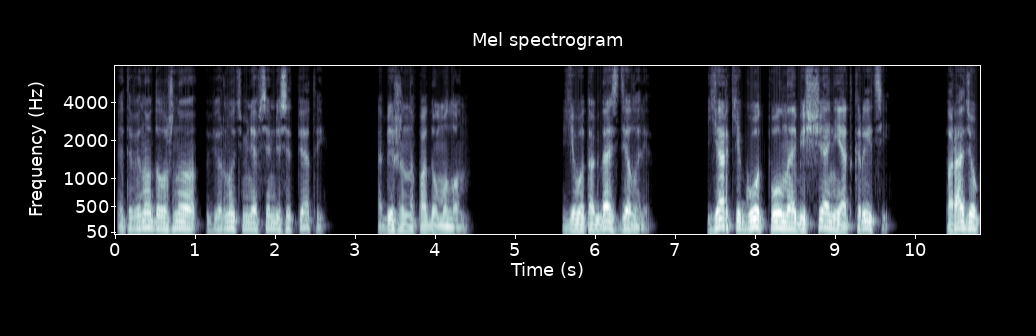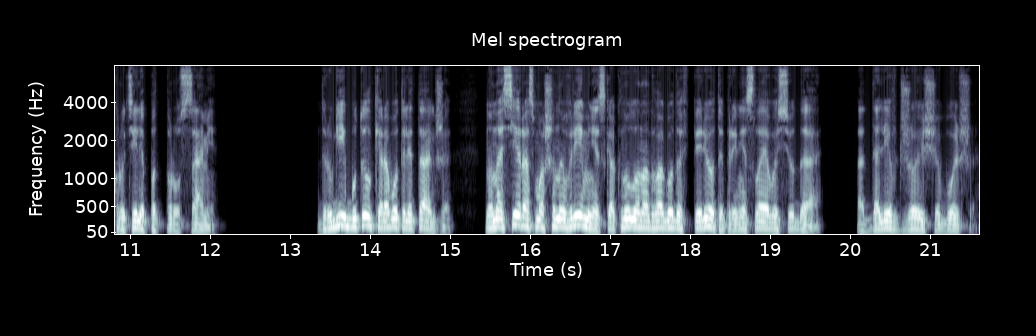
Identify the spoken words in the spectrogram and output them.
«Это вино должно вернуть меня в 75-й», — обиженно подумал он. Его тогда сделали. Яркий год, полный обещаний и открытий. По радио крутили под парусами. Другие бутылки работали так же, но на сей раз машина времени скакнула на два года вперед и принесла его сюда, отдалив Джо еще больше.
